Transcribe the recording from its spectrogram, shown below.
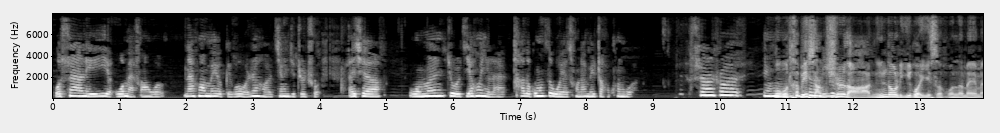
我虽然离异，我买房，我男方没有给过我任何经济支出，而且我们就是结婚以来，他的工资我也从来没掌控过。虽然说，嗯，我我特别想知道啊，您都离过一次婚了，妹妹。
